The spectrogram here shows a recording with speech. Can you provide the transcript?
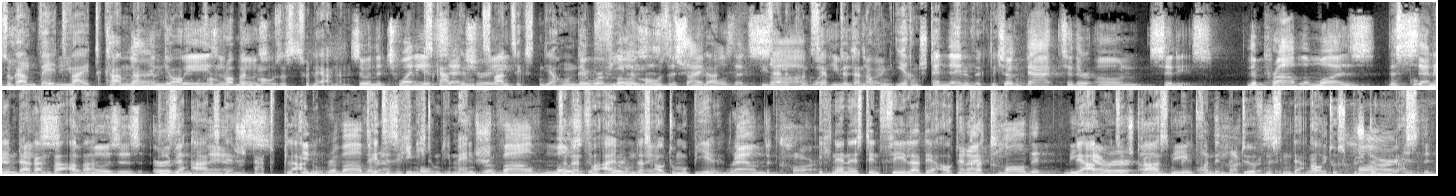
sogar weltweit kamen nach New York, um von Robert Moses zu lernen. Es gab im 20. Jahrhundert viele Moses-Schüler, die seine Konzepte dann auch in ihren Städten verwirklichten. Das Problem daran war aber, diese Art der Stadtplanung drehte sich nicht um die Menschen, sondern vor allem um das Automobil. Ich nenne es den Fehler der Autokratie. Wir haben unser Straßenbild von den Bedürfnissen der Autos bestimmen lassen.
